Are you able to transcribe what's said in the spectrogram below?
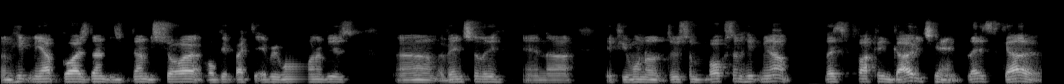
and hit me up, guys. Don't be don't be shy. I'll get back to every one of you um, eventually. And uh, if you want to do some boxing, hit me up. Let's fucking go, champ. Let's go.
